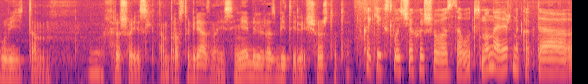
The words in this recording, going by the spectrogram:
увидеть там Хорошо, если там просто грязно, если мебель разбита или еще что-то. В каких случаях еще вас зовут? Ну, наверное, когда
